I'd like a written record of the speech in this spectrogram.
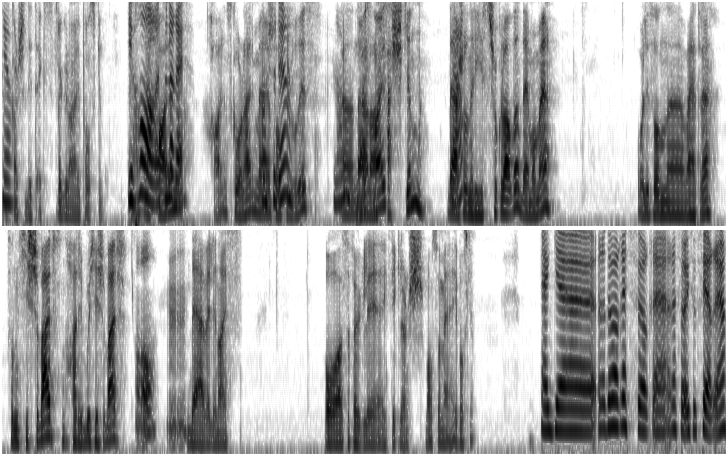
Ja. kanskje litt ekstra glad i påsken. De har Jeg sånn en, har en skål her med Har påskegodis. No. Eh, Det er da nice. fersken. Det er Ja. sånn rissjokolade, det må med. Og litt sånn, eh, hva heter det, sånn kirsebær. Sånn Haribo kirsebær. Oh. mm. Det er veldig nice. Og selvfølgelig Kvikk Lunsj må også med i påsken. Jeg, eh, det var rett før, eh, rett før jeg tok ferie.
